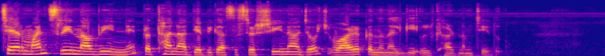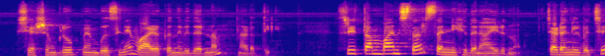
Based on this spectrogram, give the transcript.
ചെയർമാൻ ശ്രീ നവീനെ പ്രധാനാധ്യാപിക സിസ്റ്റർ ഷീന ജോർജ് വാഴക്കന്ന് നൽകി ഉദ്ഘാടനം ചെയ്തു. ശേഷം ഗ്രൂപ്പ് മെമ്പേഴ്സിന് വാഴക്കന്ന് വിതരണം നടത്തി. ശ്രീ തമ്പാൻ സർ സന്നിഹിതനായിരുന്നു. ചടങ്ങിൽ വെച്ച്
